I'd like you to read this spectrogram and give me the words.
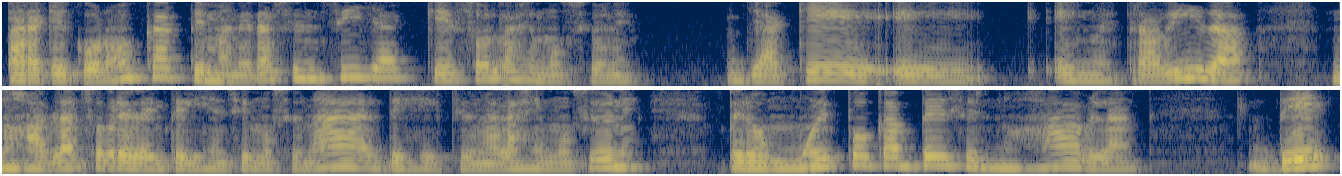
para que conozcas de manera sencilla qué son las emociones, ya que eh, en nuestra vida nos hablan sobre la inteligencia emocional, de gestionar las emociones, pero muy pocas veces nos hablan de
